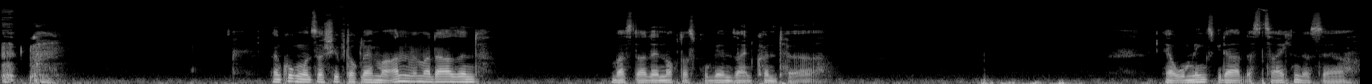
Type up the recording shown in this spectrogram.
Dann gucken wir uns das Schiff doch gleich mal an, wenn wir da sind. Was da denn noch das Problem sein könnte. Ja, oben links wieder das Zeichen, dass der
